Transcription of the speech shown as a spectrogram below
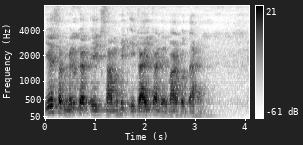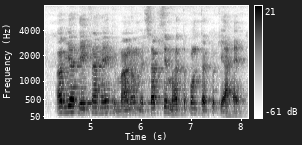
ये सब मिलकर एक सामूहिक इकाई का निर्माण होता है। अब यह देखना है कि मानव में सबसे महत्वपूर्ण तत्व क्या है।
